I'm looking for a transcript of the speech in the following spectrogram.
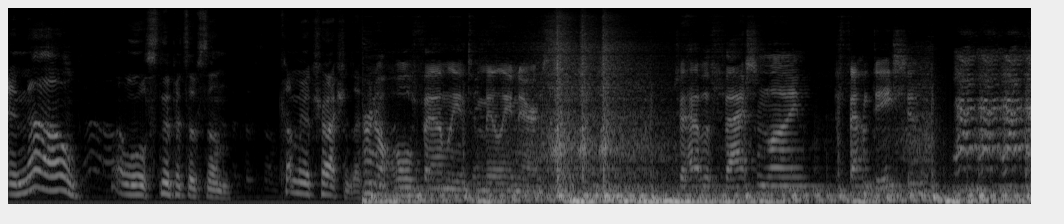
and now, a little snippets of some coming attractions. Turn a whole family into millionaires. Should have a fashion line, a foundation were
